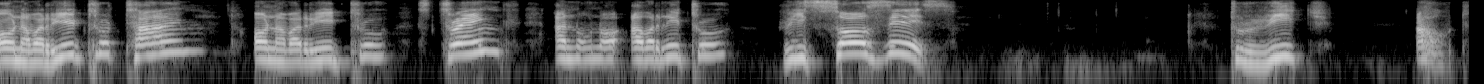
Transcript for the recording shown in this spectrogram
on our retro time, on our retro strength, and on our retro resources to reach out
